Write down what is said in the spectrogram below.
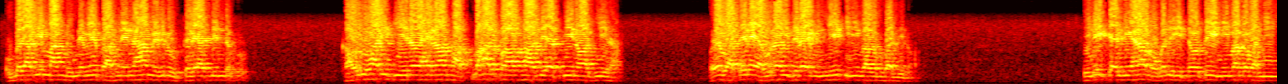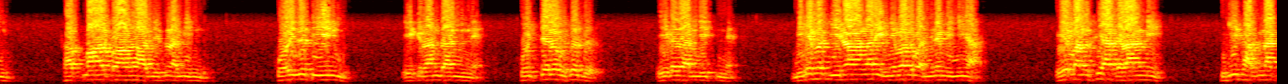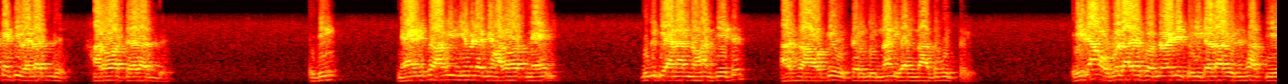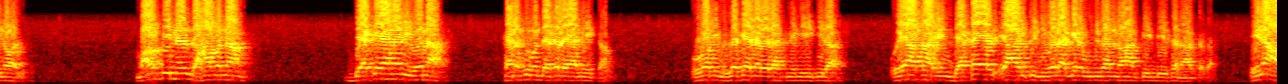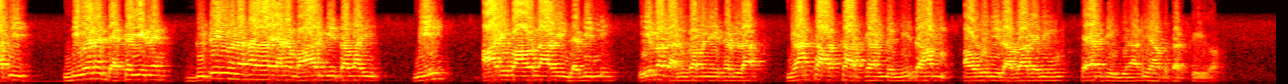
ඔබලාගේ මම මෙන්න මේ ප්‍රශ්නේ නහම මේකට උත්තරයක් දෙන්නකෝ. කවුරු හරි කියනවා එහෙනම් සත්මහල් ප්‍රාසාදයක් තියෙනවා කියලා. ඔය වචනේ අහුණා විතරයි මිනිහේ ටීවී වග බඳිනවා. කෙනෙක් කියනවා මොකද හිතවතේ ඉනිමග වඳින්නේ. සත්මහල් ප්‍රාසාදයට නගින්නේ. කොයිද තියෙන්නේ? ඒක නම් දන්නේ නැහැ. කොච්චර උසද? ඒක දන්නේ නැහැ. මෙහෙම කියනවා නම් හරි ඉනිමග වඳින මිනිහා. ඒ මිනිහා කරන්නේ ඉහි කරුණක් ඇති වැරද්ද? හරවත් වැරද්ද? ඉතින් නෑනේ ස්වාමීන් එහෙම නැති හරවත් නෑනේ. බුදු පියාණන් වහන්සේට අර ශ්‍රාවකේ උත්තර දුන්නා නිගන්නාත පුත්‍රය. එහෙනම් ඔබලාගේ කරන වැඩි පිටලා වෙනසක් තියනවාද? මම පින්න දහම නම් දැක යන නිවන කනසුම දැකලා යන එක. ඔයගේ නොදැක යන වැඩක් නෙමෙයි කියලා. ඔය ආකාරයෙන් දැක යා යුතු නිවන ගැන බුදුන් වහන්සේ දේශනා කළා. එහෙනම් අපි නිවන දැකගෙන දුට නිවන කරා යන මාර්ගය තමයි මේ ආර්ය භාවනාවෙන් ලැබෙන්නේ. ඒමක අනුගමනය කරලා නිවන් සාක්ෂාත් කරගන්න මේ ධම් අවබෝධය ලබා ගැනීම සෑම සිවිදනාට යහපතක් වේවා.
